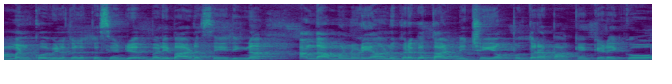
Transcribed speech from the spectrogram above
அம்மன் கோவில்களுக்கு சென்று வழிபாடு செய்தீங்கன்னா அந்த அம்மனுடைய அனுக்கிரகத்தால் நிச்சயம் புத்திர பாக்கியம் கிடைக்கும்.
